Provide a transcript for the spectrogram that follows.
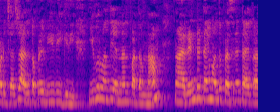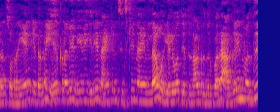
படிச்சாச்சு. அதுக்கப்புறம் வி வி கிரி. இவர் வந்து என்னன்னு பார்த்தோம்னா ரெண்டு டைம் வந்து பிரசிடென்ட் ஆயிருக்காருன்னு சொல்கிறேன் ஏன்னு கேட்டோம்னா ஏற்கனவே V V Giri nineteen sixty நைனில் ஒரு எழுபத்தி எட்டு நாள் இருந்திருப்பாரு. அகைன் வந்து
